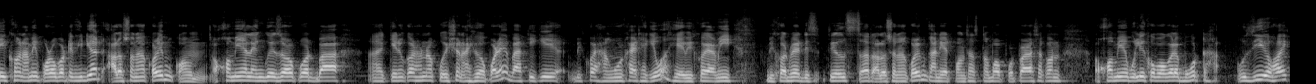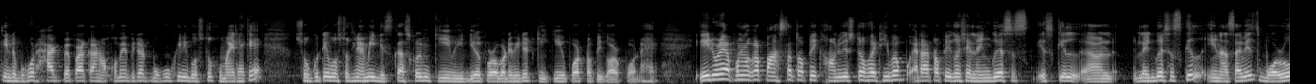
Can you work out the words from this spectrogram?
এইখন আমি পৰৱৰ্তী ভিডিঅ'ত আলোচনা কৰিম। অসমীয়া লেংগুৱেজৰ ওপৰত বা কেনেকুৱা ধৰণৰ কুৱেশ্যন আহিব পাৰে বা কি কি বিষয় সাঙুৰ খাই থাকিব সেই বিষয়ে আমি বিষয়ভাৱে ডিটেইলছত আলোচনা কৰিম। কাৰণ ইয়াত পঞ্চাছ নম্বৰ পেপাৰ এখন অসমীয়া বুলি ক'ব গ'লে বহুত উজি হয় কিন্তু বহুত হাৰ্ড পেপাৰ কাৰণ অসমীয়াৰ ভিতৰত বহুখিনি বস্তু সোমাই থাকে। চ' গোটেই বস্তুখিনি আমি ডিছকাছ কৰিম কি ভিডিঅ' পৰৱৰ্তী ভিডিঅ'ত কি কি ওপৰত টপিকৰ ওপৰত আহে। এইদৰে আপোনালোকৰ পাঁচটা টপিক সন্নিৱিষ্ট হৈ থাকিব। এটা টপিক হৈছে language skill language skill in Assamese Bodo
